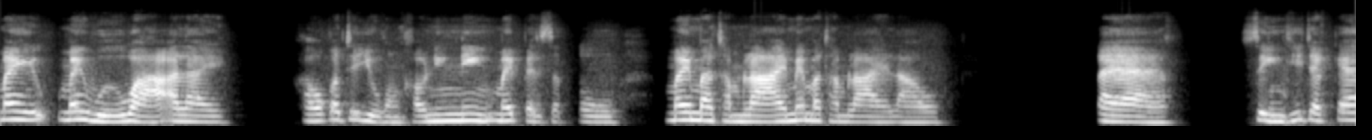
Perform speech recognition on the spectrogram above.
ไม่ไม่หวือหวาอะไร เขาก็จะอยู่ของเขานิ่งๆ ไม่เป็นศัตรูไม่มาทำร้ายไม่มาทำลายเรา แต่ สิ่งที่จะแก้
